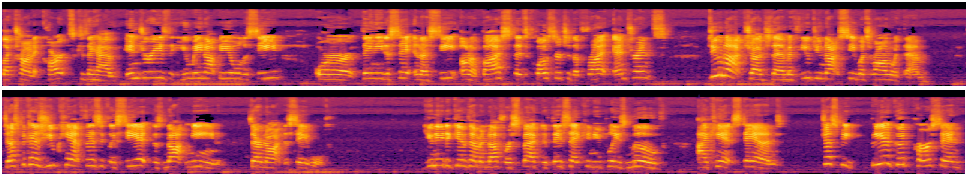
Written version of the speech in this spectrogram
electronic carts because they have injuries that you may not be able to see, or they need to sit in a seat on a bus that's closer to the front entrance, do not judge them if you do not see what's wrong with them. Just because you can't physically see it does not mean they're not disabled. You need to give them enough respect. If they say, Can you please move? I can't stand. Just be be a good person,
